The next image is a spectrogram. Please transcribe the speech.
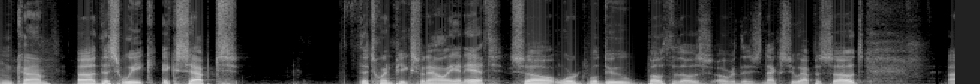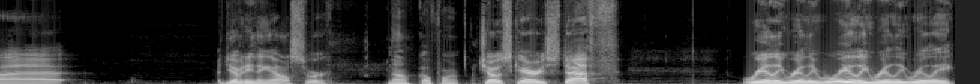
okay. uh, this week except the Twin Peaks finale and it. So we're, we'll do both of those over these next two episodes. Uh, do you have anything else, or No, go for it. Joe Scary Steph. Really, really, really, really, really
